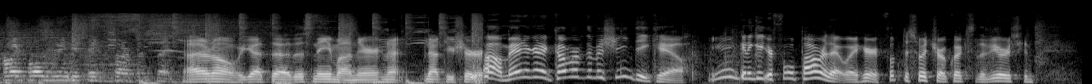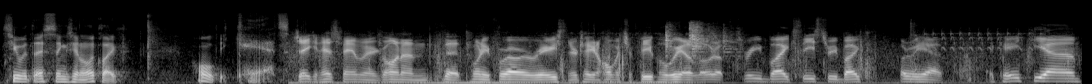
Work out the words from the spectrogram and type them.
How many poles you didn't get taken for this thing? I don't know. We got uh, this name on there. Not not too sure. Oh man, you're gonna cover up the machine decal. You ain't gonna get your full power that way. Here, flip the switch real quick so the viewers can see what this thing's gonna look like. Holy cats. Jake and his family are going on that 24 hour race and they're taking a whole bunch of people. We gotta load up three bikes, these three bikes. What do we have? A KTM,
